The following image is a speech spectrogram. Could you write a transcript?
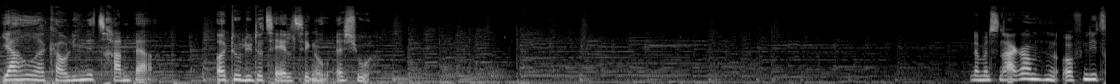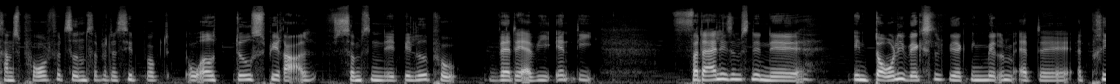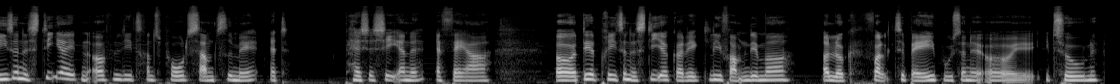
Jeg hedder Karoline Tranberg, og du lytter til Altinget Azure. Når man snakker om den offentlige transport for tiden, så bliver der tit brugt ordet dødsspiral som sådan et billede på, hvad det er, vi er endt i. For der er ligesom sådan en, øh, en dårlig vekselvirkning mellem, at, øh, at priserne stiger i den offentlige transport, samtidig med, at passagererne er færre. Og det, at priserne stiger, gør det ikke ligefrem nemmere at lukke folk tilbage i busserne og øh, i togene.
